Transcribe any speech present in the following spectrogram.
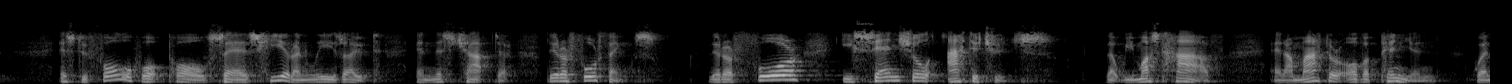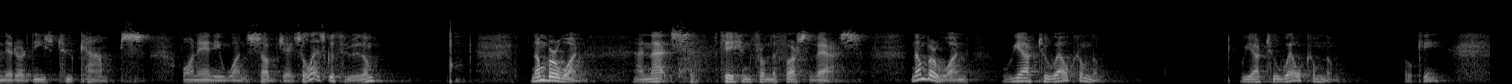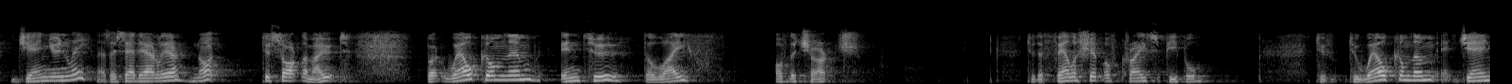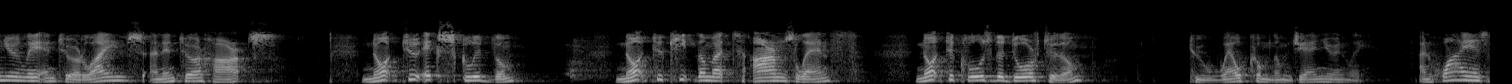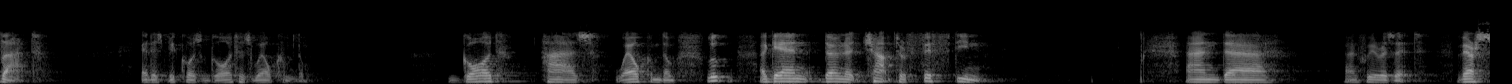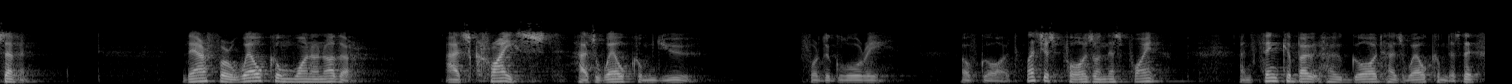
is to follow what Paul says here and lays out in this chapter. There are four things. There are four essential attitudes that we must have in a matter of opinion when there are these two camps on any one subject. So let's go through them. Number one, and that's taken from the first verse. Number one, we are to welcome them. We are to welcome them. Okay? Genuinely, as I said earlier, not to sort them out, but welcome them into the life of the church, to the fellowship of Christ's people, to, to welcome them genuinely into our lives and into our hearts, not to exclude them, not to keep them at arm's length, not to close the door to them, to welcome them genuinely. And why is that? It is because God has welcomed them. God has welcomed them. Look again down at chapter 15. And, uh, and where is it? Verse 7. Therefore, welcome one another as Christ has welcomed you for the glory of God. Let's just pause on this point and think about how God has welcomed us. The,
